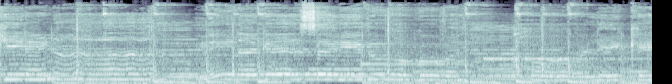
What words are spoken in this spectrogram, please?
ಕಿರಣ ನಿನಗೆ ಸರಿದೂಗುವ ಹೋಲಿಕೆ.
